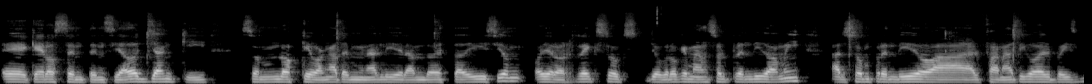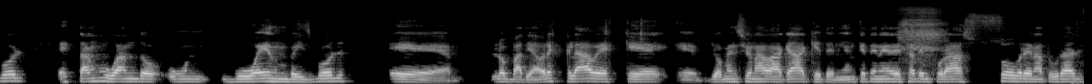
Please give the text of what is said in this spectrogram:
eh, que los sentenciados Yankees son los que van a terminar liderando esta división. Oye, los Red Sox yo creo que me han sorprendido a mí, han sorprendido al fanático del béisbol. Están jugando un buen béisbol. Eh, los bateadores claves que, yo mencionaba acá, que tenían que tener esa temporada sobrenatural,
